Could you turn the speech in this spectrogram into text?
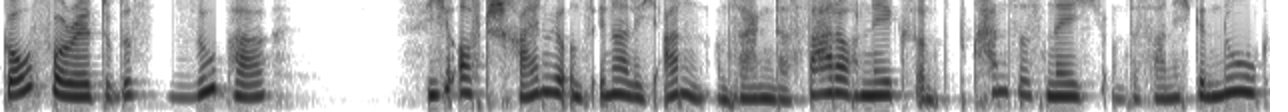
go for it, du bist super, wie oft schreien wir uns innerlich an und sagen, das war doch nichts und du kannst es nicht und das war nicht genug.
